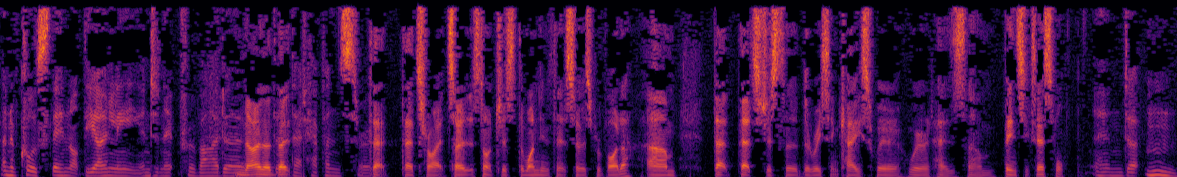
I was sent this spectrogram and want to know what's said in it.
and of course, they're not the only internet provider No, no, that, that- that happens through. That that's right. So it's not just the one internet service provider. Um, that that's just the, the recent case where where it has um, been successful. and uh, mm,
